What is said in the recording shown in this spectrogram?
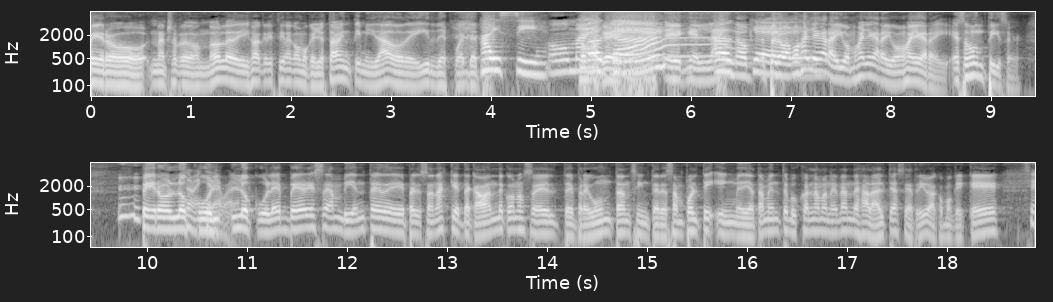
Pero Nacho Redondo le dijo a Cristina como que yo estaba intimidado de ir después de ti. Ay, sí. Oh my Como que God. en el line-up- Ok. Pero vamos a llegar ahí, vamos a llegar ahí, vamos a llegar ahí. Eso es un teaser. Pero lo cool, lo cool es ver ese ambiente de personas que te acaban de conocer, te preguntan, se interesan por ti e inmediatamente buscan la manera de jalarte hacia arriba. Como que, ¿qué? Sí.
